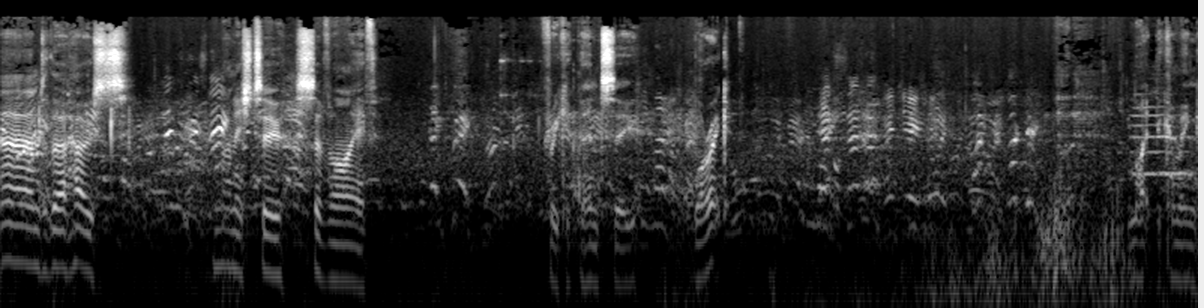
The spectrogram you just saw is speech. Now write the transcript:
And the hosts managed to survive. Free kick then to Warwick. Might becoming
